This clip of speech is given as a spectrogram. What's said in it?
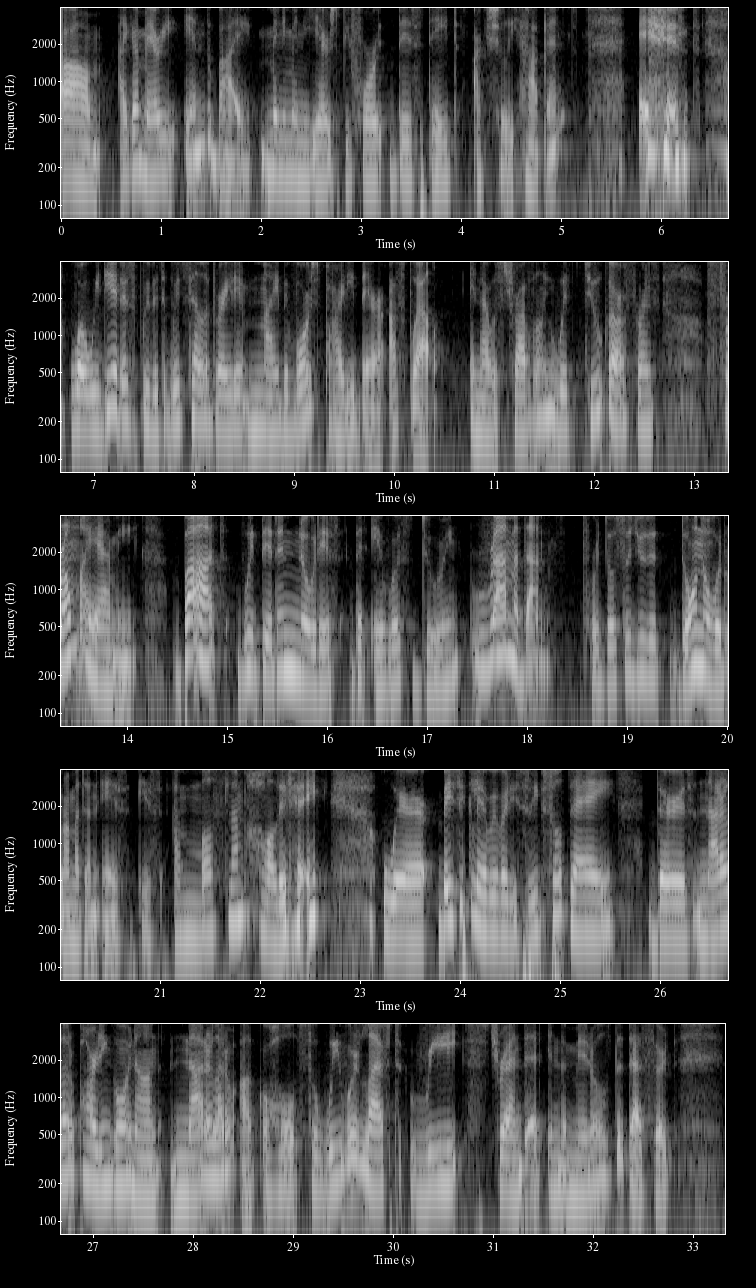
Um, I got married in Dubai many, many years before this date actually happened. And what we did is we, we celebrated my divorce party there as well. And I was traveling with two girlfriends from Miami, but we didn't notice that it was during Ramadan. For those of you that don't know what Ramadan is, is a Muslim holiday where basically everybody sleeps all day there's not a lot of partying going on, not a lot of alcohol. So we were left really stranded in the middle of the desert,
